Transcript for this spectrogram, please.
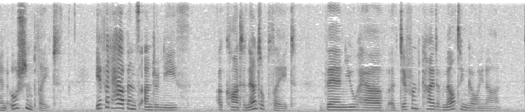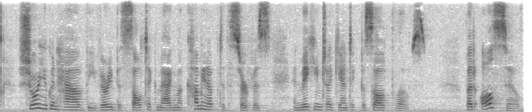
an ocean plate. If it happens underneath a continental plate, then you have a different kind of melting going on. Sure, you can have the very basaltic magma coming up to the surface and making gigantic basalt flows. But also,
